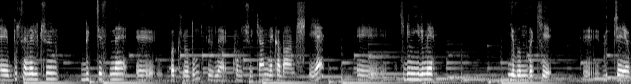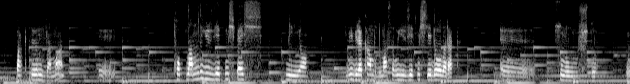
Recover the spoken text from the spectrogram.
E, bu sene Rütük'ün bütçesine e, bakıyordum sizle konuşurken ne kadarmış diye. E, 2020 yılındaki e, bütçeye baktığım zaman e, toplamda 175 milyon gibi bir rakam buldum. Aslında bu 177 olarak e, sunulmuştu. E,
